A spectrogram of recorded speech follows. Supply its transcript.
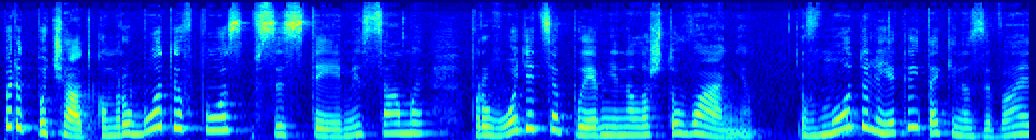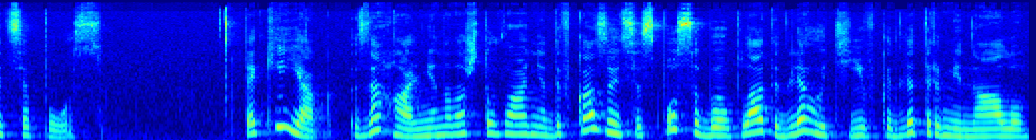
Перед початком роботи в POS в системі саме проводяться певні налаштування в модулі, який так і називається POS такі як загальні налаштування, де вказуються способи оплати для готівки, для терміналу,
